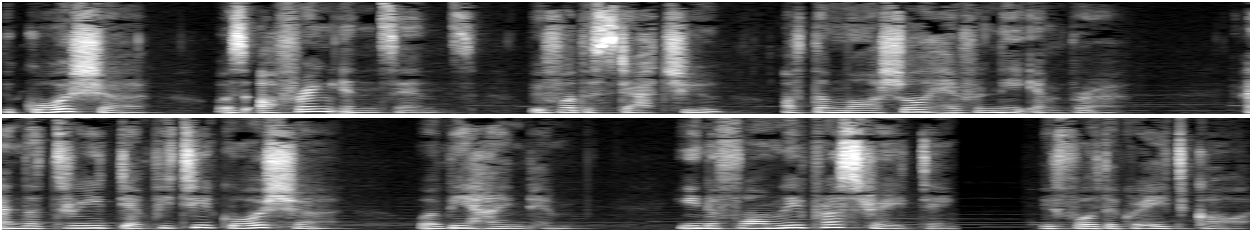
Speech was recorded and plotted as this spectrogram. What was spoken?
the Guoshi was offering incense before the statue of the martial heavenly emperor, and the three deputy Guoshi were behind him, uniformly prostrating before the great god.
